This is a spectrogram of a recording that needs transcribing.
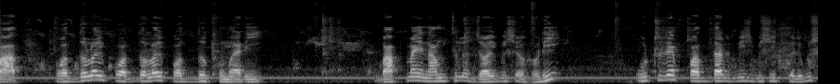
পাত পদ্মলয় পদ্মলয় পদ্ম কুমারী বাপমায় নাম ছিল জয় বিষ হরি উঠরে পদ্মার বিষ বিশিট করে বিষ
